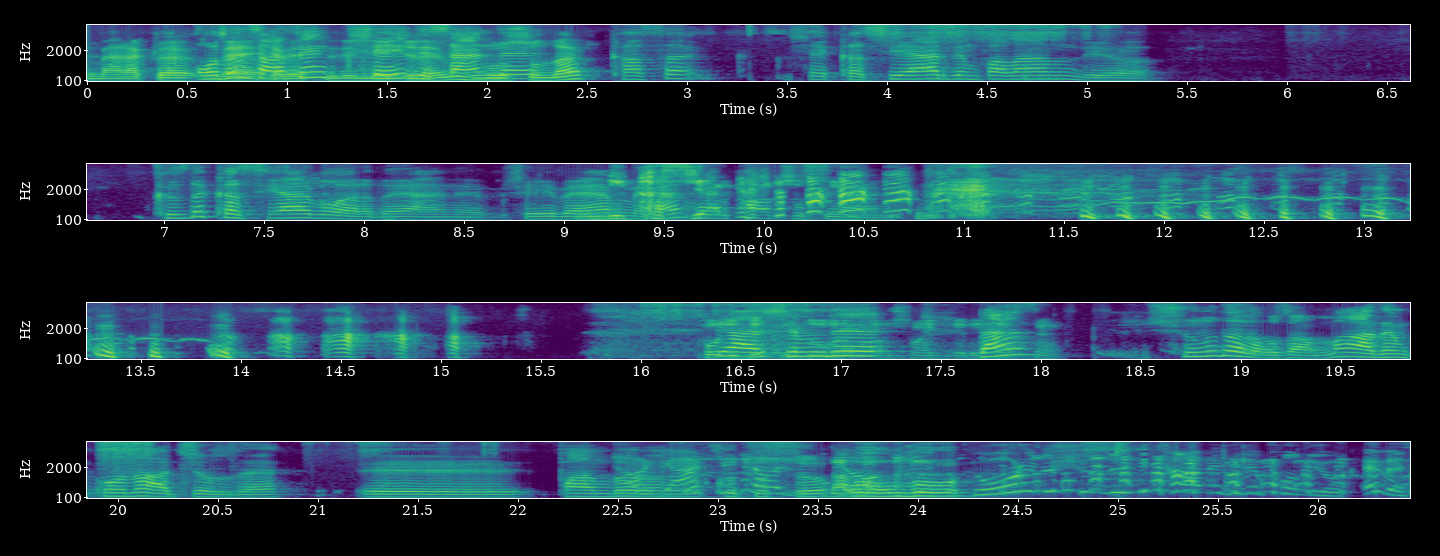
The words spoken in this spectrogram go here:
Meraklı O da zaten şeydi, sen de- bulsunlar. kasa şey kasiyerdim falan diyor. Kız da kasiyer bu arada yani. Şeyi Bir beğenmeyen. kasiyer parçası yani. Ya şimdi gerekirse. şunu da o zaman madem konu açıldı. E, Pandora'nın kutusu ya. oldu. Doğru düşündüğü bir tane bile konu yok. Evet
